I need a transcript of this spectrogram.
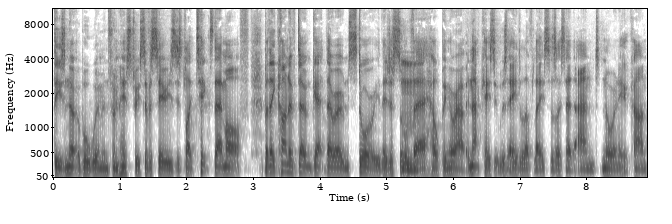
these notable women from history. So the series is like ticks them off, but they kind of don't get their own story. They're just sort of there helping her out. In that case, it was Ada Lovelace, as I said, and Noor Inayat Khan,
